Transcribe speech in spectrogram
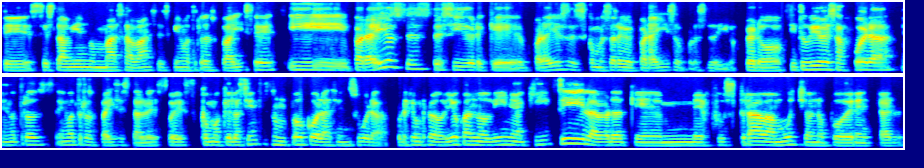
se, se está viendo más avances que en otros países y para ellos es decir que para ellos es como estar en el paraíso, por eso digo. Pero si tú vives afuera, en otros, en otros países tal vez, pues como que lo sientes un poco la censura. Por ejemplo, yo cuando vine aquí, sí, la verdad que me frustraba mucho no poder entrar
